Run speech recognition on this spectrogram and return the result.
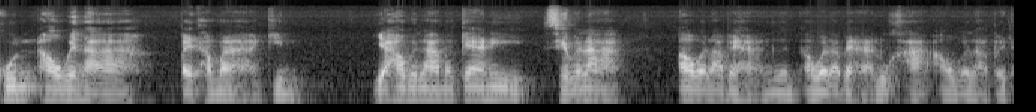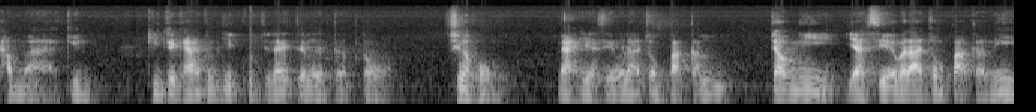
คุณเอาเวลาไปทำมาหากิน อย่าเอาเวลามาแก้หนี้เสียเวลาเอาเวลาไปหาเงิน เอาเวลาไปหาลูกค้าเอาเวลาไปทำมาหากิน กิจการธุรกิจคุณจะได้เจริญเติบโต เชื่อผมนะอย่าเสียเวลาจมปากกับเจ้าหนี้ อย่าเสียเวลาจมปากกับหนี้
